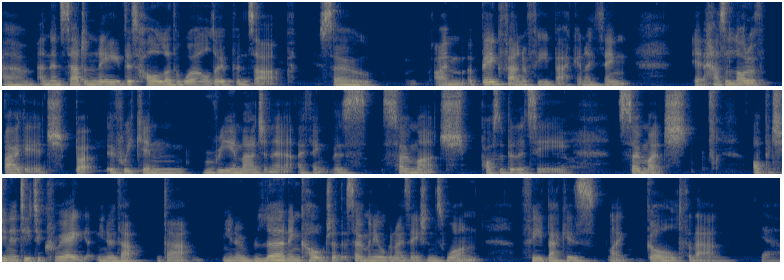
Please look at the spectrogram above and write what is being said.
um, and then suddenly this whole other world opens up. So I'm a big fan of feedback. And I think it has a lot of baggage, but if we can reimagine it, I think there's so much possibility, so much opportunity to create, you know, that that you know learning culture that so many organizations want. Feedback is like gold for that. Mm, yeah.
